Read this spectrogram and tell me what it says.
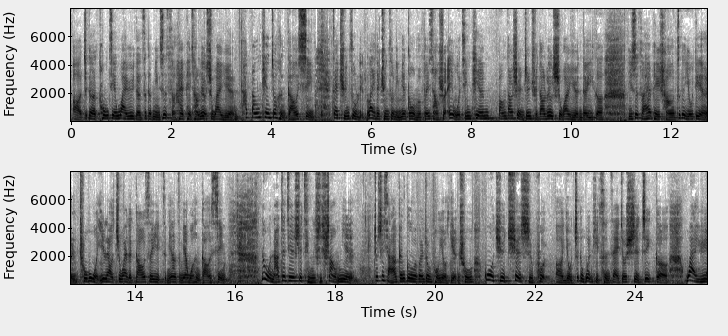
呃这个通奸外遇的这个民事损害赔偿六十万元，他当天就很高兴，在群组里赖的群组里面跟我们分享说，哎，我今天帮当事人争取到六十万元的一个民事损害赔偿，这个有点出乎我意料之外的高，所以怎么样怎么样，我很高兴。那我拿这件事情上面，就是想要跟各位观众朋友点出，过去确实会呃。有这个问问题存在，就是这个外遇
